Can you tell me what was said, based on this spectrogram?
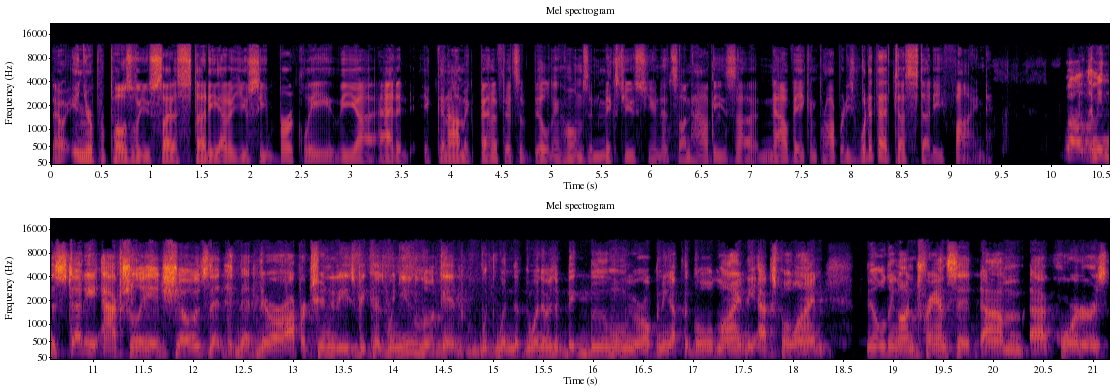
Now, in your proposal, you cite a study out of UC Berkeley, the uh, added economic benefits of building homes in mixed use units on how these uh, now vacant properties. What did that uh, study find? Well, I mean, the study actually it shows that that there are opportunities because when you look at when the, when there was a big boom when we were opening up the Gold Line, the Expo Line, building on transit um, uh, corridors,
